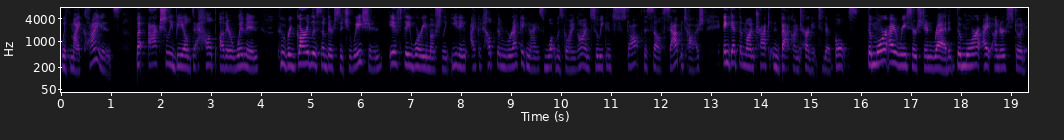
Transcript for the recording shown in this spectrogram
with my clients, but actually be able to help other women who, regardless of their situation, if they were emotionally eating, I could help them recognize what was going on so we could stop the self sabotage and get them on track and back on target to their goals. The more I researched and read, the more I understood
